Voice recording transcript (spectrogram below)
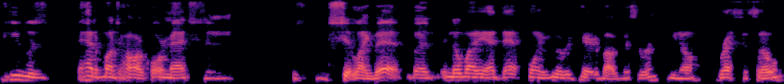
he was had a bunch of hardcore matches and shit like that, but nobody at that point really cared about Viscera, you know, rest his soul.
